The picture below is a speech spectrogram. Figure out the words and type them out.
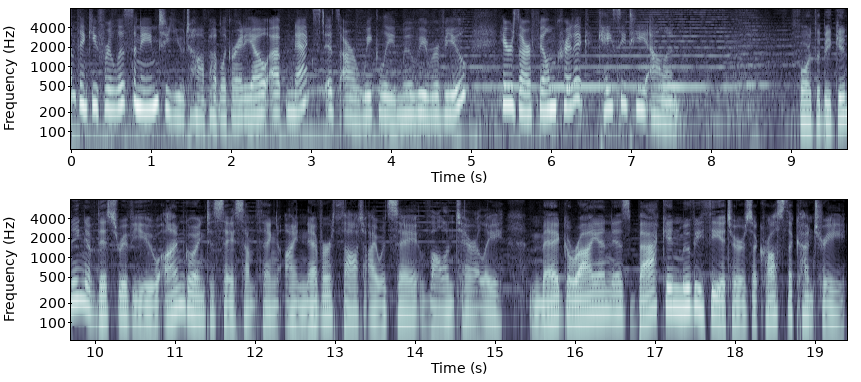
And thank you for listening to Utah Public Radio. Up next, it's our weekly movie review. Here's our film critic, Casey T. Allen. For the beginning of this review, I'm going to say something I never thought I would say voluntarily. Meg Ryan is back in movie theaters across the country,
